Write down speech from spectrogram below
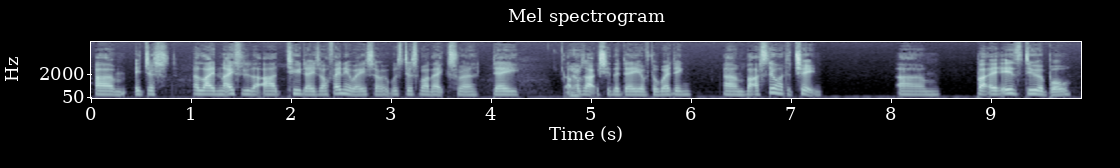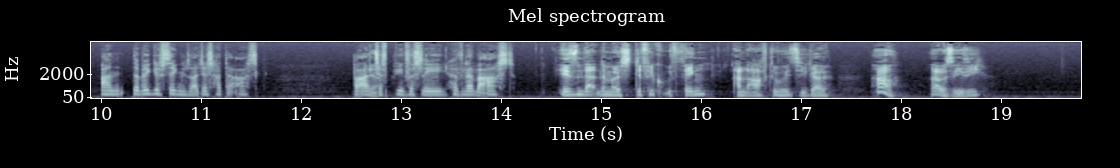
Um, it just aligned nicely that I had two days off anyway, so it was just one extra day. That was actually the day of the wedding, um, but I still had to train. Um, but it is doable, and the biggest thing is I just had to ask, but I just previously have never asked. Isn't that the most difficult thing? And afterwards, you go, "Oh, that was easy."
